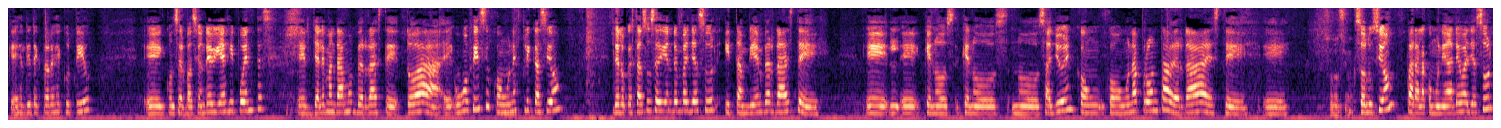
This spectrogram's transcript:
que es el director ejecutivo, en conservación de vías y puentes. Eh, ya le mandamos, ¿verdad? Este, toda, eh, un oficio con una explicación de lo que está sucediendo en Valle Azul y también, ¿verdad? Este, eh, que nos, que nos, nos ayuden con, con una pronta, ¿verdad? Este, solución. solución para la comunidad de Valle Azul.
